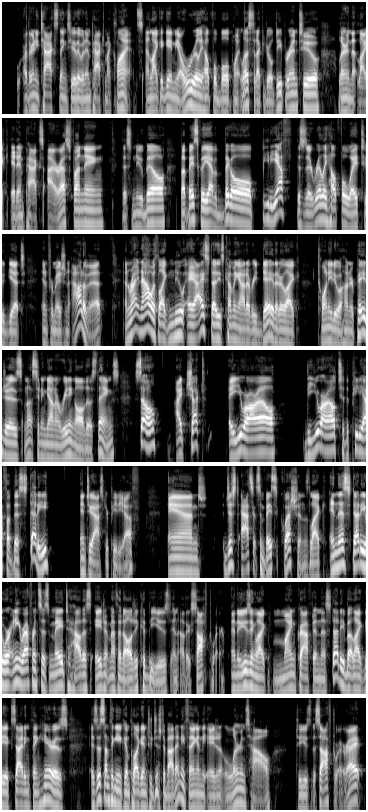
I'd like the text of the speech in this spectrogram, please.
are there any tax things here that would impact my clients? And like, it gave me a really helpful bullet point list that I could drill deeper into. Learn that like it impacts IRS funding, this new bill, but basically you have a big old PDF. This is a really helpful way to get information out of it. And right now, with like new AI studies coming out every day that are like 20 to 100 pages, I'm not sitting down and reading all of those things. So I checked a URL, the URL to the PDF of this study into Ask Your PDF and just ask it some basic questions like in this study were any references made to how this agent methodology could be used in other software and they're using like minecraft in this study but like the exciting thing here is is this something you can plug into just about anything and the agent learns how to use the software right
